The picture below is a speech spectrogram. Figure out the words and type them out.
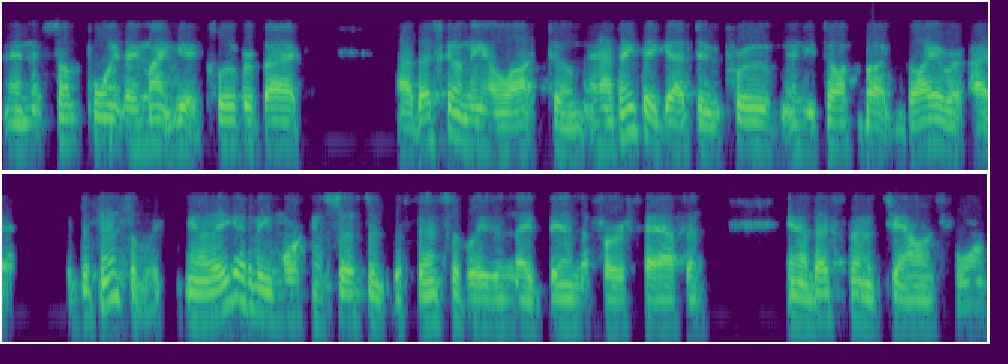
and at some point they might get Kluber back uh, that's going to mean a lot to them. And I think they got to improve. And you talk about Gleyber I, defensively. You know, they got to be more consistent defensively than they've been the first half, and you know that's been a challenge for them.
